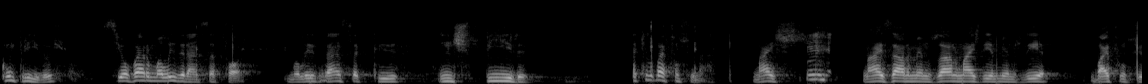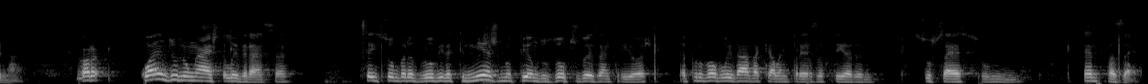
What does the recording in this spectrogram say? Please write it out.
cumpridos, se houver uma liderança forte, uma liderança que inspire, aquilo vai funcionar. Mais, uhum. mais ar, menos ar, mais dia, menos dia, vai funcionar. Agora, quando não há esta liderança, sem sombra de dúvida que, mesmo tendo os outros dois anteriores, a probabilidade daquela empresa ter sucesso tende para zero.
